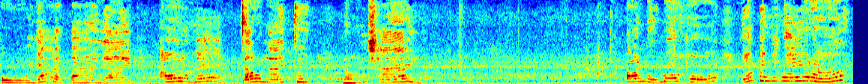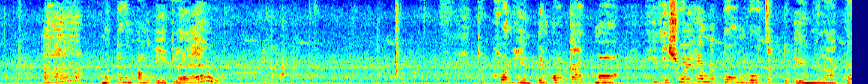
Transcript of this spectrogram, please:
ปู่ย่าตายาย พ่อแม่เจ้าลายจุด น้องชาย ตอนหนูโมโห แล้วเป็นยังไงเหรออ่ามาตูมเอาอีกแล้ว ทุก คนเห็นเป็นโอกาสเหมาะ ที่จะช่วยให้มะตูมรู้จักตัวเองเวลาโกร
